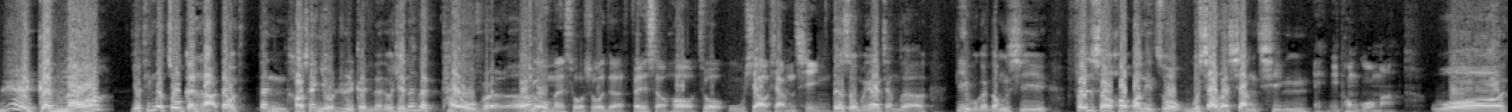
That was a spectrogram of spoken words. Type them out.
日更哦，有听过周更啦，但我但好像也有日更的，我觉得那个太 over 了。就我们所说的分手后做无效相亲，这是我们要讲的第五个东西，分手后帮你做无效的相亲。哎，你碰过吗？我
